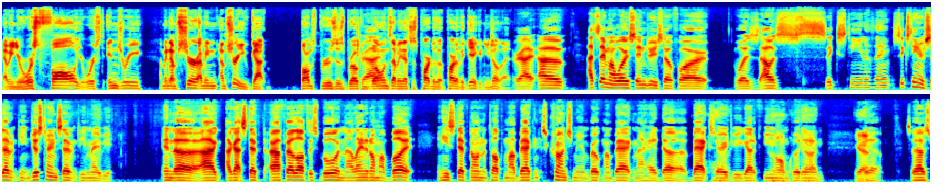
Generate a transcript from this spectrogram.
I mean, your worst fall, your worst injury. I mean, I'm sure. I mean, I'm sure you've got bumps, bruises, broken Right. bones. I mean, that's just part of the part of the gig, and you know that. Right. Uh, I'd say my worst injury so far was I was 16, I think, 16 or 17, just turned 17 maybe, and uh, I I got stepped. I fell off this bull and I landed on my butt, and he stepped on the top of my back and just crunched me and broke my back, and I had uh, back Oh my- surgery, got a fusion oh my put God. in. Yeah. So that was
